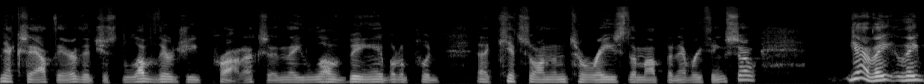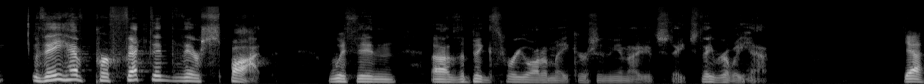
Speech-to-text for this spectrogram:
necks out there that just love their Jeep products and they love being able to put uh, kits on them to raise them up and everything. So, yeah, they they they have perfected their spot within uh, the big three automakers in the United States. They really have. Yeah,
